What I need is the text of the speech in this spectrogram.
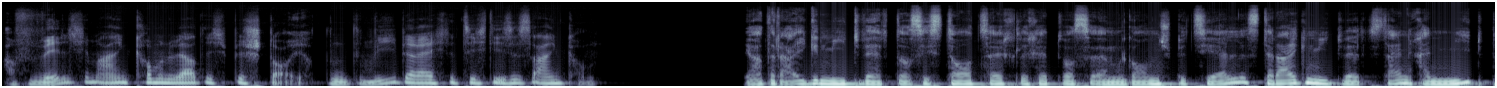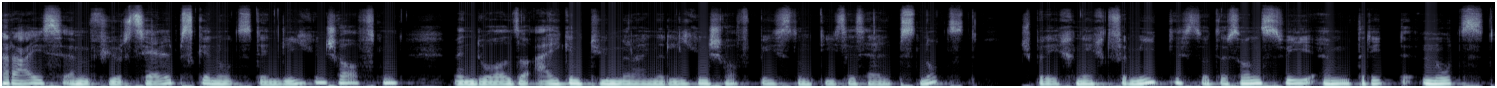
Auf welchem Einkommen werde ich besteuert und wie berechnet sich dieses Einkommen? Ja, der Eigenmietwert, das ist tatsächlich etwas ähm, ganz Spezielles. Der Eigenmietwert ist eigentlich ein Mietpreis ähm, für selbstgenutzte Liegenschaften. Wenn du also Eigentümer einer Liegenschaft bist und diese selbst nutzt, sprich nicht vermietest oder sonst wie ähm, dritt nutzt,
